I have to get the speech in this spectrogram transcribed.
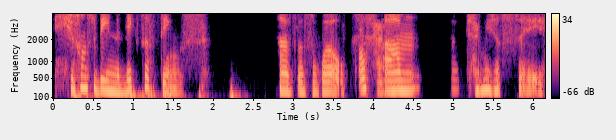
he just wants to be in the mix of things as as well Okay. um, okay, let me just see.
